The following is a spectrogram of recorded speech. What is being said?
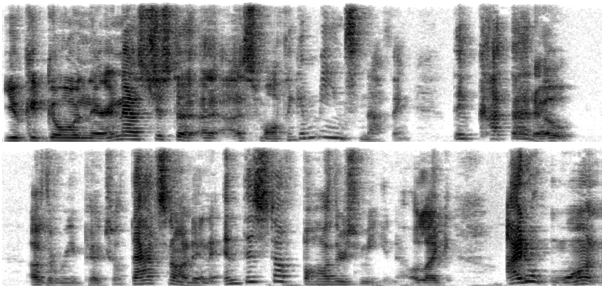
you could go in there, and that's just a, a, a small thing. It means nothing. They've cut that out of the repixel. That's not in it, and this stuff bothers me. You know, like I don't want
